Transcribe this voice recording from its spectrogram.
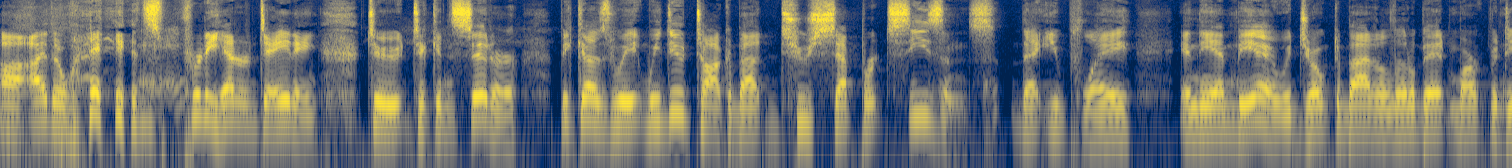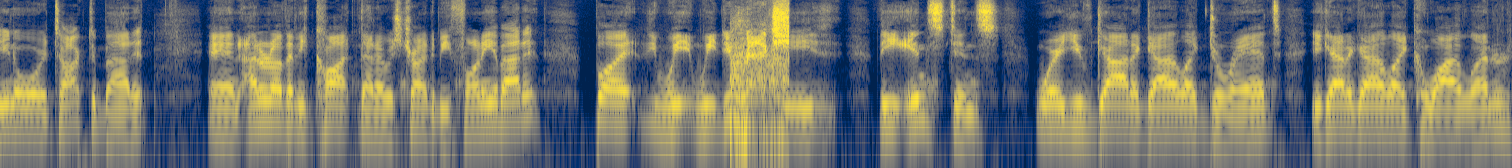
Uh, either way, it's pretty entertaining to, to consider because we, we do talk about two separate seasons that you play in the NBA. We joked about it a little bit. Mark Medina, when we talked about it, and I don't know that he caught that I was trying to be funny about it, but we, we do actually the, instance where you've got a guy like Durant, you got a guy like Kawhi Leonard.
